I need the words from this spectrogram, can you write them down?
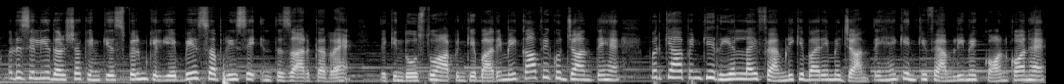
और इसीलिए दर्शक इनके इस फ़िल्म के लिए बेसब्री से इंतज़ार कर रहे हैं। लेकिन दोस्तों, आप इनके बारे में काफ़ी कुछ जानते हैं, पर क्या आप इनकी रियल लाइफ फैमिली के बारे में जानते हैं कि इनकी फैमिली में कौन कौन है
